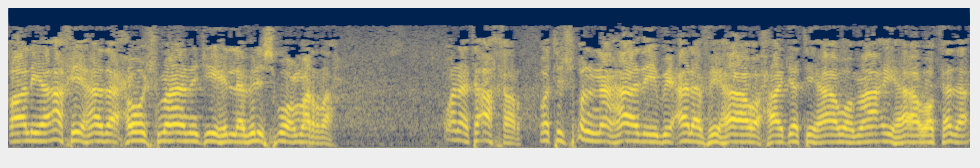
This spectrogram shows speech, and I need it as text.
قال يا أخي هذا حوش ما نجيه إلا في الأسبوع مرة. ونتأخر. وتشغلنا هذه بعلفها وحاجتها ومائها وكذا.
